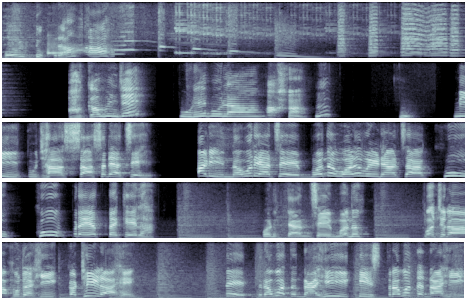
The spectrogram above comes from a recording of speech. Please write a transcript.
बोल डुकरा. आ? अगं म्हणजे? पुढे बोला. हा. मी तुझ्या सासऱ्याचे आणि नवऱ्याचे मन वळविण्याचा खूप खूप प्रयत्न केला. पण त्यांचे मन वज्राहूनही कठीण आहे. ते द्रवत नाही की स्त्रवत नाही.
